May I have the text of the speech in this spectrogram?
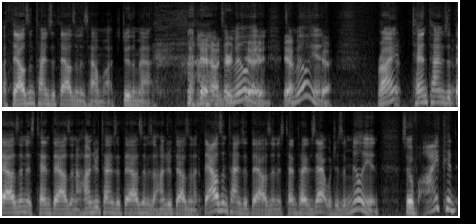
A thousand times a thousand is how much? Do the math. it's a 100 yeah, million. It's yeah, a million yeah. Right? 10 times a thousand is 10,000, 100 times a thousand is 100,000, 1,000 times a thousand is 10 times that, which is a million. So if I could,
